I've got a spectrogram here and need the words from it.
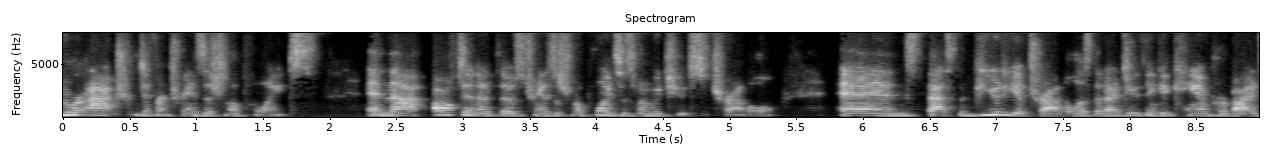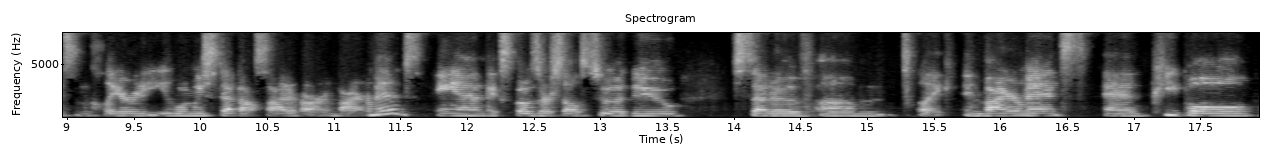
who are at different transitional points. And that often at those transitional points is when we choose to travel. And that's the beauty of travel is that I do think it can provide some clarity when we step outside of our environment and expose ourselves to a new set of um, like environments and people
